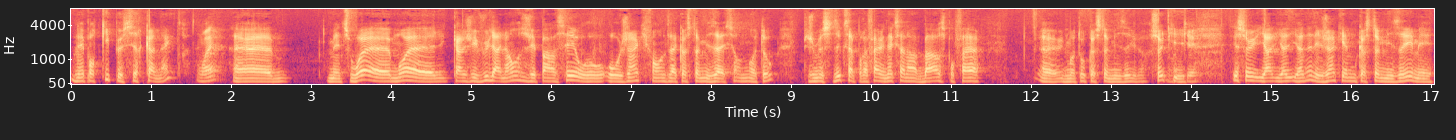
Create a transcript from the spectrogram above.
n'importe qui peut s'y reconnaître. Ouais. Euh, mais tu vois, euh, moi, quand j'ai vu l'annonce, j'ai pensé aux, aux gens qui font de la customisation de moto. Puis je me suis dit que ça pourrait faire une excellente base pour faire euh, une moto customisée. là. Ceux qui, il y, en a des gens qui aiment customiser, mais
